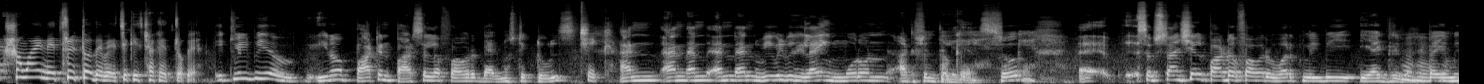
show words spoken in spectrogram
একসময় নেতৃত্ব দেবে চিকিৎসা ক্ষেত্রকে? It will be you know part and parcel of our diagnostic tools ঠিক and and and and, and we will be relying more on artificial intelligence so okay. uh, substantial part of our work will be ai driven এটাই আমি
